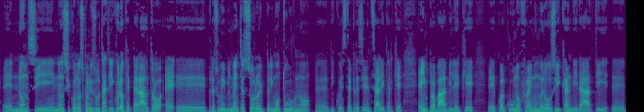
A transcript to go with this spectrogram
eh, non, si, non, si, conoscono i risultati di quello che peraltro è eh, presumibilmente solo il primo turno eh, di queste presidenziali, perché è improbabile che eh, qualcuno fra i numerosi candidati eh,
